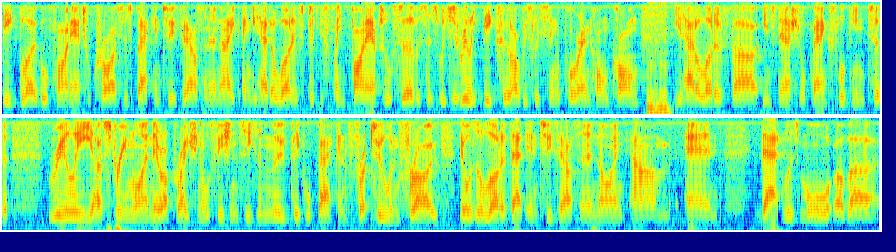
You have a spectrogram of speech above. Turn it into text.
big global financial crisis back in 2008, and you had a lot, especially in financial services, which is really big for obviously Singapore and Hong Kong. You had a lot of uh, international banks looking to really uh, streamline their operational efficiencies and move people back and fro, to and fro. There was a lot of that in 2009, um, and that was more of a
